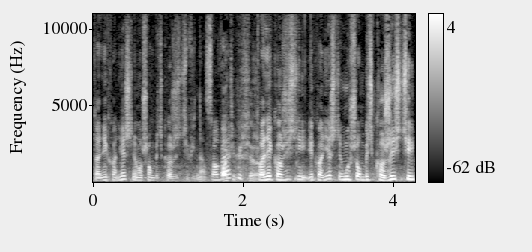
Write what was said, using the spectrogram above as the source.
to niekoniecznie muszą być korzyści finansowe, Oczywiście, że- to niekoniecznie, niekoniecznie muszą być korzyści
